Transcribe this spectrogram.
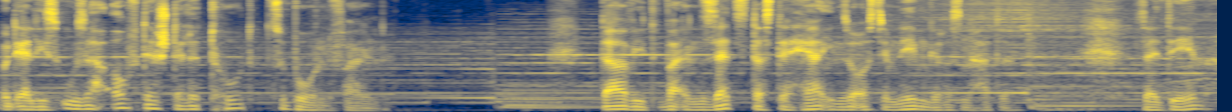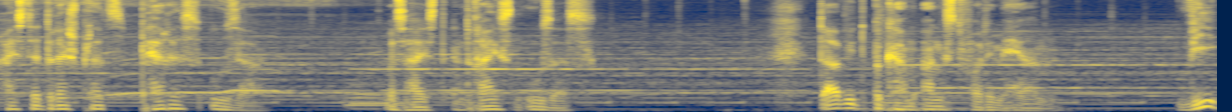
Und er ließ Usa auf der Stelle tot zu Boden fallen. David war entsetzt, dass der Herr ihn so aus dem Leben gerissen hatte. Seitdem heißt der Dreschplatz Peres Usa, was heißt Entreißen Usas. David bekam Angst vor dem Herrn. Wie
